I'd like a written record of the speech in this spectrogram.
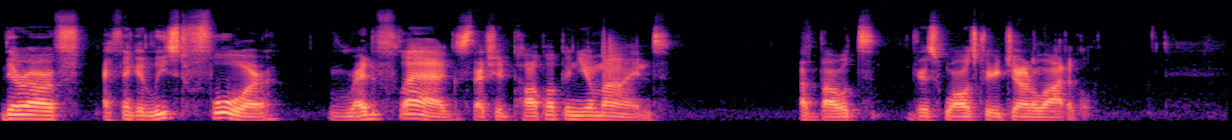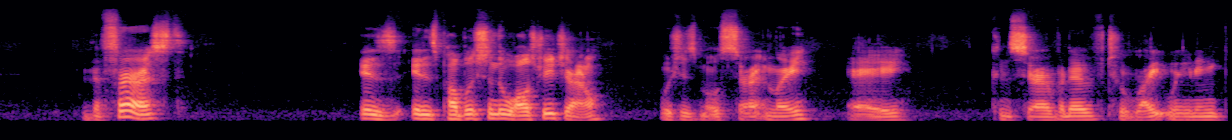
There are, I think, at least four red flags that should pop up in your mind about this Wall Street Journal article. The first is it is published in the Wall Street Journal, which is most certainly a conservative to right leaning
